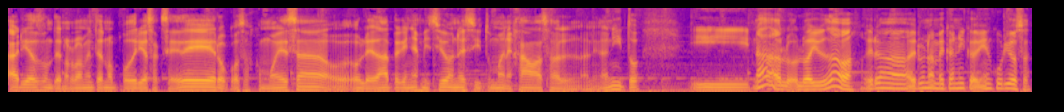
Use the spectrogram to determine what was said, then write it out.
áreas donde normalmente no podrías acceder o cosas como esa, o, le daba pequeñas misiones y tú manejabas al, al enanito. Y nada, lo, ayudaba. Era, era una mecánica bien curiosa.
